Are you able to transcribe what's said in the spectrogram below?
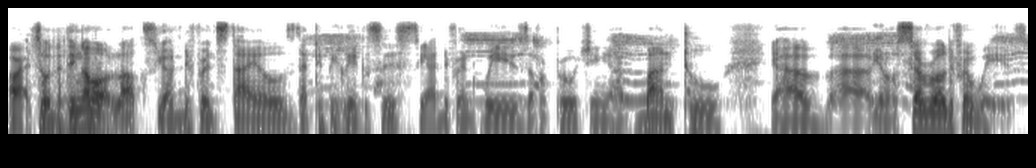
All right, so the thing about locks, you have different styles that typically exist. You have different ways of approaching. You have Bantu. You have uh, you know several different ways.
